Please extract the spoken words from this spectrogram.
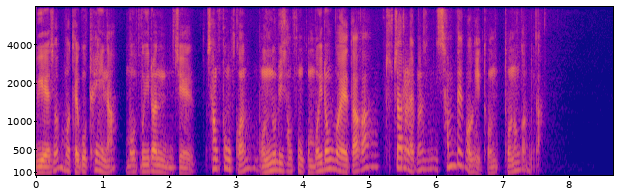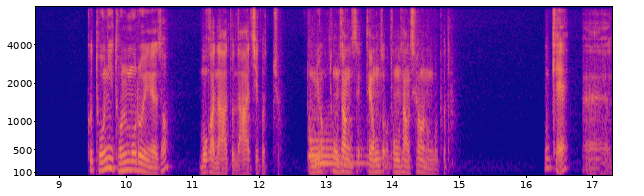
위해서 뭐 대구페이나 뭐, 뭐 이런 이제 상품권, 온누리 상품권 뭐 이런 거에다가 투자를 하면 300억이 돈, 도는 겁니다. 그 돈이 돌므로 인해서 뭐가 나아도 나아지겠죠. 동영, 동상, 세- 대형 동상 세우는 것보다. 이렇게 에,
